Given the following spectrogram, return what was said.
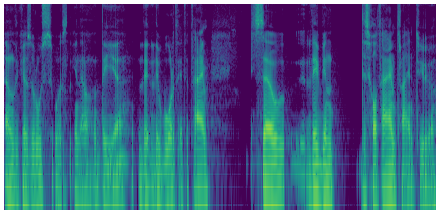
and because Rus was, you know, the, uh, the the word at the time. So they've been this whole time trying to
